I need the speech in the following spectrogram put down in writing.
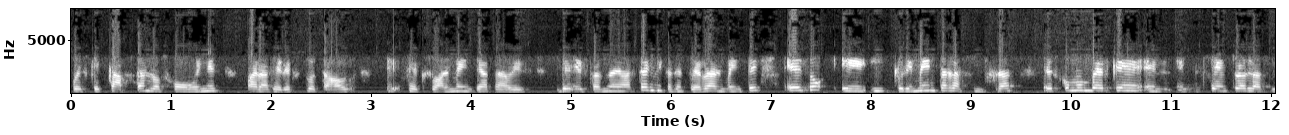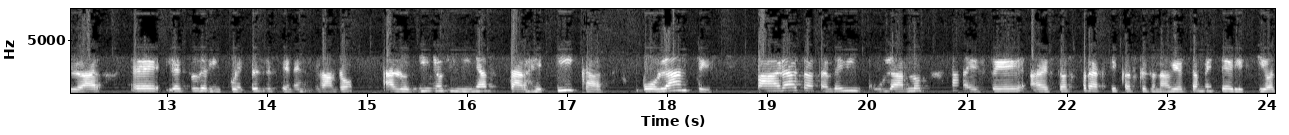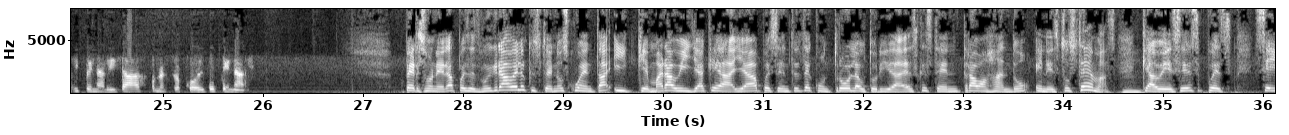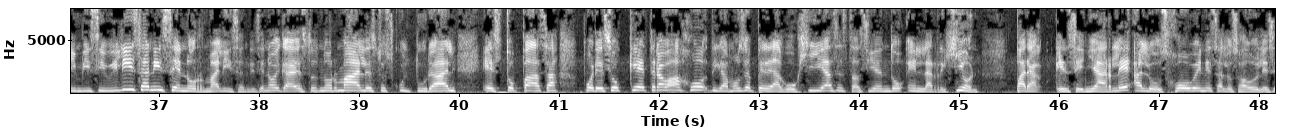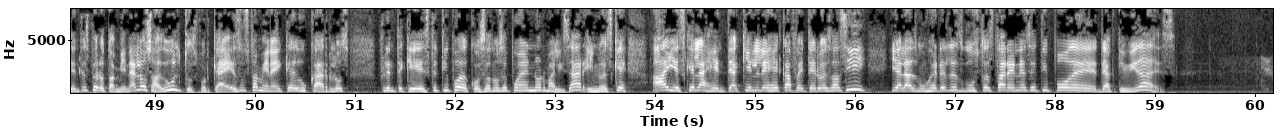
pues que captan los jóvenes para ser explotados eh, sexualmente a través de estas nuevas técnicas. Entonces realmente eso eh, incrementa las cifras. Es común ver que en, el centro de la ciudad estos delincuentes estén entregando a los niños y niñas tarjeticas, volantes, para tratar de vincularlos a este a estas prácticas que son abiertamente delictivas y penalizadas por nuestro Código Penal personera, pues es muy grave lo que usted nos cuenta y qué maravilla que haya pues entes de control, autoridades que estén trabajando en estos temas, mm. que a veces pues se invisibilizan y se normalizan. Dicen, oiga, esto es normal, esto es cultural, esto pasa. Por eso, ¿qué trabajo, digamos, de pedagogía se está haciendo en la región para enseñarle a los jóvenes, a los adolescentes, pero también a los adultos, porque a esos también hay que educarlos frente a que este tipo de cosas no se pueden normalizar. Y no es que, ay, es que la gente aquí en el eje cafetero es así y a las mujeres les gusta estar en ese tipo de, actividades.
